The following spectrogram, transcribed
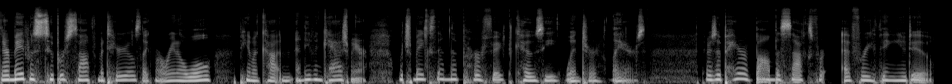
They're made with super soft materials like merino wool, pima cotton, and even cashmere, which makes them the perfect cozy winter layers. There's a pair of Bombas socks for everything you do.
